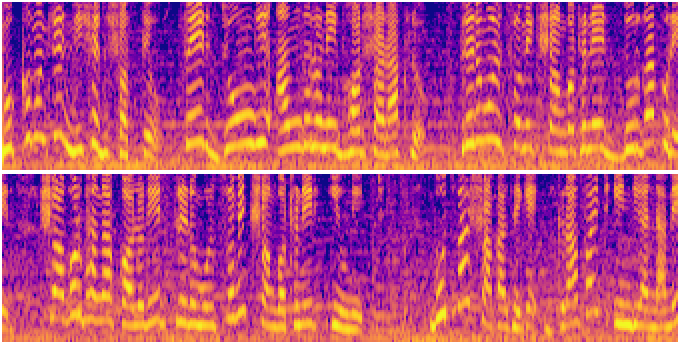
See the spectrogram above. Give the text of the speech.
মুখ্যমন্ত্রীর নিষেধ সত্ত্বেও ফের জঙ্গি আন্দোলনে ভরসা রাখল তৃণমূল শ্রমিক সংগঠনের দুর্গাপুরের সগরভাঙ্গা কলোনির তৃণমূল শ্রমিক সংগঠনের ইউনিট। বুধবার সকাল থেকে গ্রাফাইট ইন্ডিয়া নামে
